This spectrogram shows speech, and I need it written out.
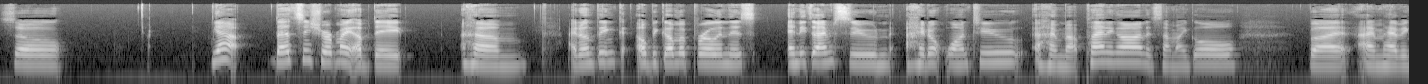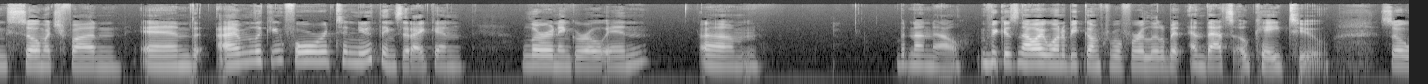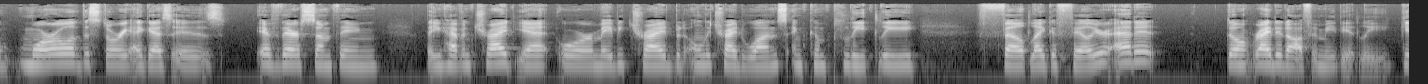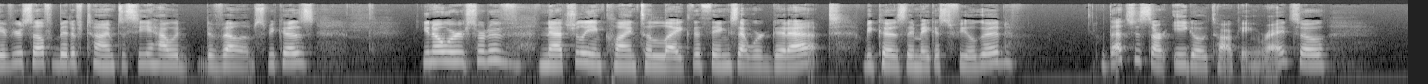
So yeah, that's in short my update. Um, I don't think I'll become a pro in this anytime soon. I don't want to. I'm not planning on. It's not my goal. But I'm having so much fun and I'm looking forward to new things that I can learn and grow in. Um, but not now because now I want to be comfortable for a little bit and that's okay too. So, moral of the story, I guess, is if there's something that you haven't tried yet, or maybe tried but only tried once and completely felt like a failure at it, don't write it off immediately. Give yourself a bit of time to see how it develops because you know, we're sort of naturally inclined to like the things that we're good at because they make us feel good. But that's just our ego talking, right? So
